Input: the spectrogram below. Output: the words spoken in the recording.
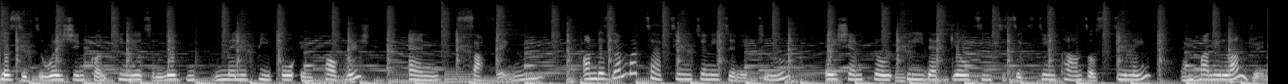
This situation continued to leave many people impoverished and suffering. On December 13, 2022, Essien pleaded guilty to 16 counts of stealing and money laundering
